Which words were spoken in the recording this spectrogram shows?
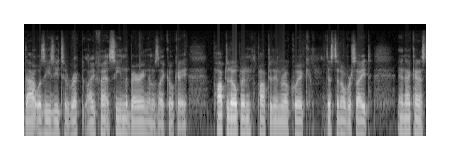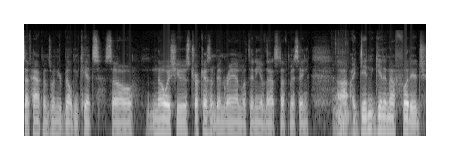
That was easy to rec I seen the bearing and was like, okay, popped it open, popped it in real quick, just an oversight. And that kind of stuff happens when you're building kits. So no issues. Truck hasn't been ran with any of that stuff missing. Uh, I didn't get enough footage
